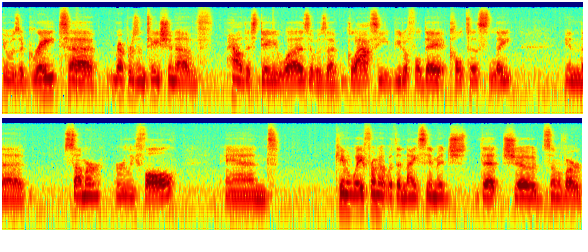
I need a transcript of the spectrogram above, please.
It was a great uh, representation of how this day was. It was a glassy, beautiful day at Cultus late in the summer, early fall, and came away from it with a nice image that showed some of our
